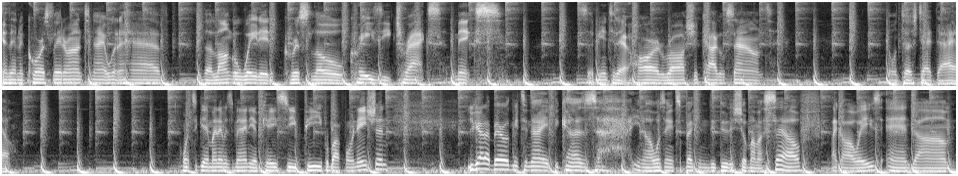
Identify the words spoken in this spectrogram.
And then, of course, later on tonight, we're going to have the long awaited Chris Low Crazy Tracks mix. So be into that hard, raw Chicago sound. Don't touch that dial. Once again, my name is Manny of KCP for Football Formation. You gotta bear with me tonight because, you know, I wasn't expecting to do the show by myself, like always, and um,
